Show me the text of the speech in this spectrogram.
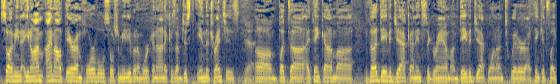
So, I mean, you know, I'm, I'm out there. I'm horrible with social media, but I'm working on it because I'm just in the trenches. Yeah. Um, but uh, I think I'm uh, the David Jack on Instagram. I'm David Jack One on Twitter. I think it's like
